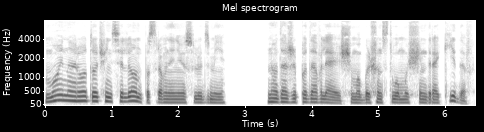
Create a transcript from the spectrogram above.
Мой народ очень силен по сравнению с людьми, но даже подавляющему большинству мужчин-дракидов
